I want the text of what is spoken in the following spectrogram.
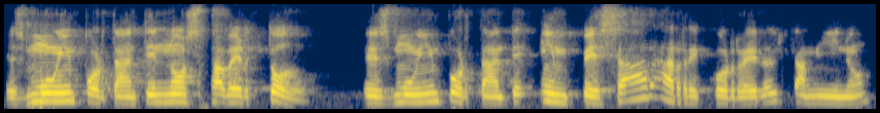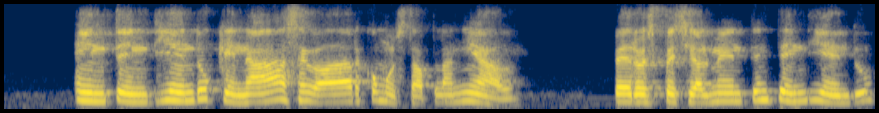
Es muy importante no saber todo. Es muy importante empezar a recorrer el camino entendiendo que nada se va a dar como está planeado, pero especialmente entendiendo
